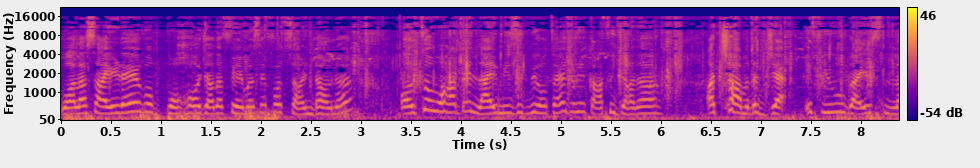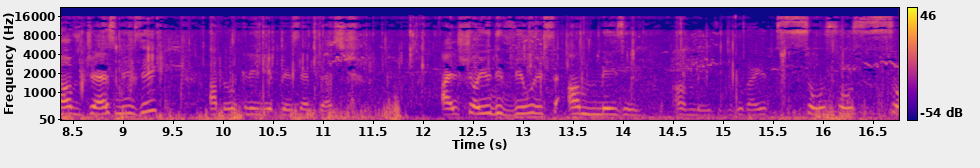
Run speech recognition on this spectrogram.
वाला साइड है वो बहुत ज़्यादा फ़ेमस है फॉर सन डाउनर ऑल्सो वहाँ पे लाइव म्यूज़िक भी होता है जो कि काफ़ी ज़्यादा अच्छा मतलब if you guys love jazz music आप लोगों के लिए ये प्लेस है best I show you the it's amazing amazing amazing, guys. So so so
